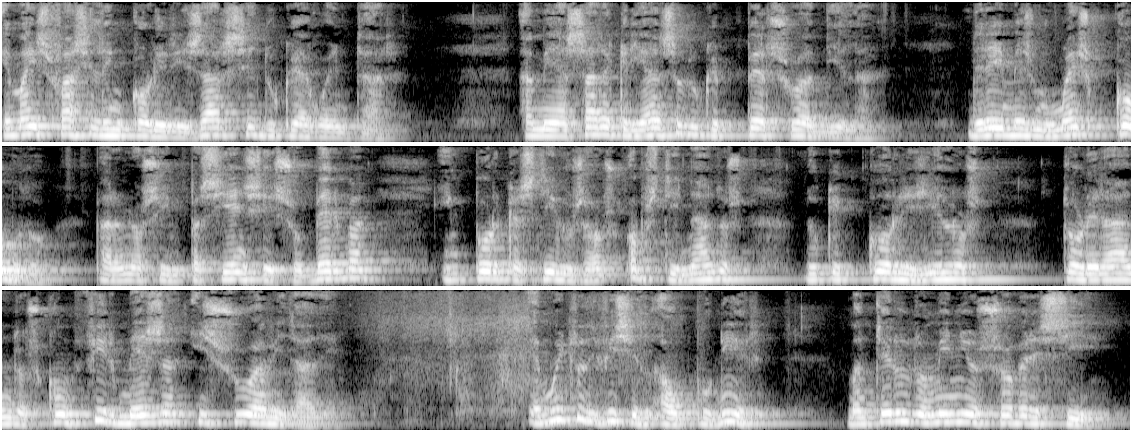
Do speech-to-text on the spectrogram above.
É mais fácil encolerizar-se do que aguentar, ameaçar a criança do que persuadi-la. Direi mesmo mais cômodo para nossa impaciência e soberba impor castigos aos obstinados do que corrigi-los tolerando-os com firmeza e suavidade. É muito difícil, ao punir, manter o domínio sobre si,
